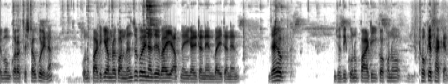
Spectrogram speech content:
এবং করার চেষ্টাও করি না। কোনো পার্টিকে আমরা কনভেন্সও করি না যে, ভাই, আপনি এই গাড়িটা নেন বা এটা নেন। যাই হোক, যদি কোনো পার্টি কখনো ঠকে থাকেন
